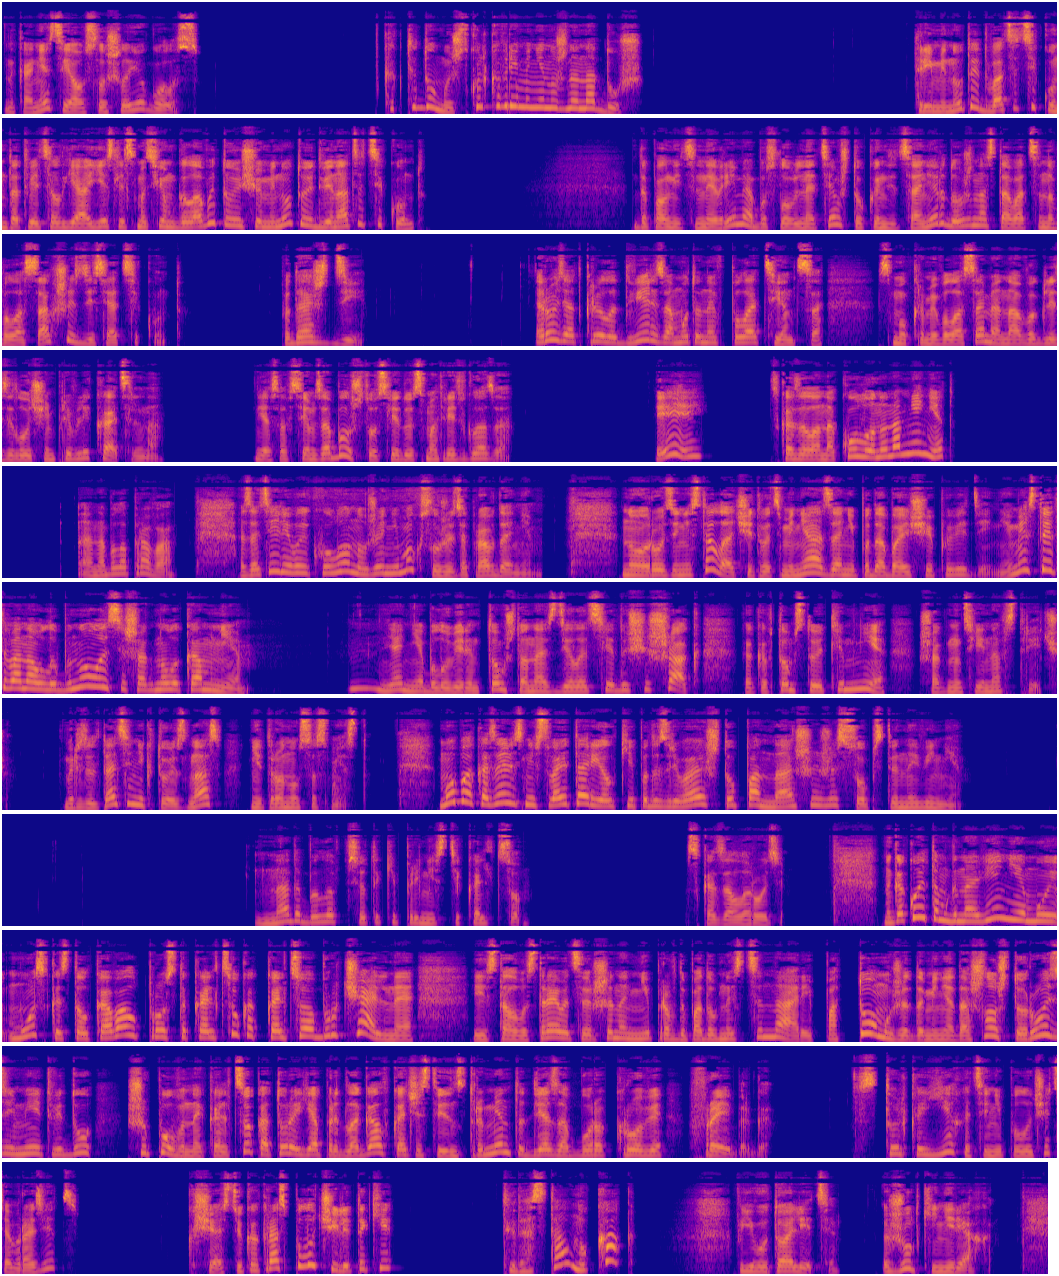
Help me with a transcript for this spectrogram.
Наконец я услышал ее голос. «Как ты думаешь, сколько времени нужно на душ?» «Три минуты и двадцать секунд», — ответил я, а если с мытьем головы, то еще минуту и двенадцать секунд. Дополнительное время обусловлено тем, что кондиционер должен оставаться на волосах 60 секунд. «Подожди». Рози открыла дверь, замотанная в полотенце. С мокрыми волосами она выглядела очень привлекательно. Я совсем забыл, что следует смотреть в глаза. «Эй!» — сказала она, — «кулона на мне нет». Она была права. Затейливый кулон уже не мог служить оправданием. Но Рози не стала отчитывать меня за неподобающее поведение. Вместо этого она улыбнулась и шагнула ко мне. Я не был уверен в том, что она сделает следующий шаг, как и в том, стоит ли мне шагнуть ей навстречу. В результате никто из нас не тронулся с места. Мы бы оказались не в своей тарелке, подозревая, что по нашей же собственной вине. «Надо было все-таки принести кольцо», — сказала Рози. На какое-то мгновение мой мозг истолковал просто кольцо как кольцо обручальное и стал выстраивать совершенно неправдоподобный сценарий. Потом уже до меня дошло, что Рози имеет в виду шипованное кольцо, которое я предлагал в качестве инструмента для забора крови Фрейберга. Столько ехать и не получить образец? К счастью, как раз получили таки. Ты достал? Ну как? В его туалете. Жуткий неряха.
